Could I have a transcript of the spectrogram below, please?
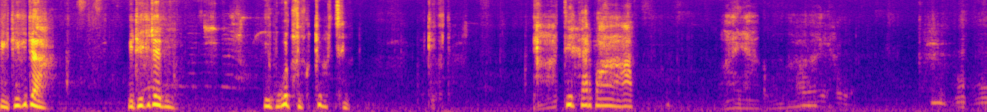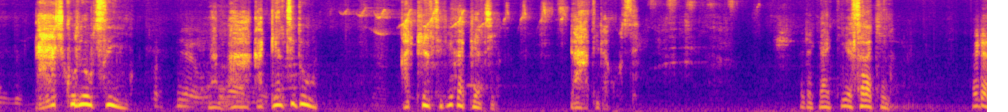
এটা কিটা এটা কিটা রে। এই বহুত ঢুকতে পারছেন মায়া গো, মায়া। ঢাস করে উঠছি। কাটি আলছি তো। কাটি আলছি রে কাটি আলছি ডাহাতিরা করছে। এটা গাইতে আছে নাকি? এটা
